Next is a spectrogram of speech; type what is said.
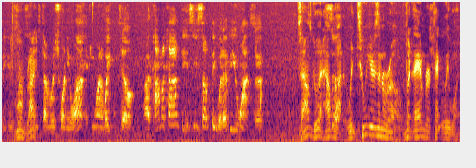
you. So All right. Just tell me which one you want. If you want to wait until uh, Comic Con till you see something, whatever you want, sir. sounds good. How So- about it? Win two years in a row, but Amber technically won.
